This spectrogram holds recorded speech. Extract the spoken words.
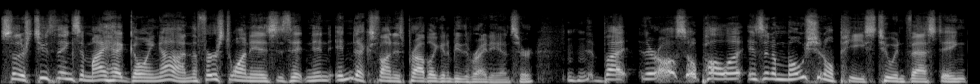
So there's two things in my head going on. The first one is is that an index fund is probably going to be the right answer. Mm-hmm. But there also, Paula, is an emotional piece to investing.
